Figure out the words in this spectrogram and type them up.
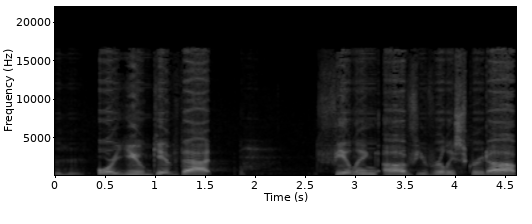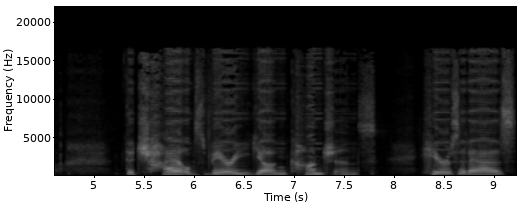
mm-hmm. or you give that feeling of you've really screwed up, the child's very young conscience hears it as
